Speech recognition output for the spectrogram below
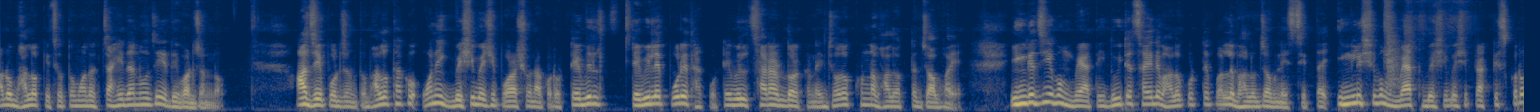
আরও ভালো কিছু তোমাদের চাহিদা অনুযায়ী দেওয়ার জন্য। আজ এ পর্যন্ত। ভালো থাকো, অনেক বেশি বেশি পড়াশোনা করো। টেবিল, টেবিলে পড়ে থাকো। টেবিল ছাড়ার দরকার নেই, যতক্ষণ না ভালো একটা জব হয়। ইংরেজি এবং ম্যাথ এই দুইটা সাইডে ভালো করতে পারলে ভালো জব নিশ্চিত। তাই ইংলিশ এবং ম্যাথ বেশি বেশি প্র্যাকটিস করো,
